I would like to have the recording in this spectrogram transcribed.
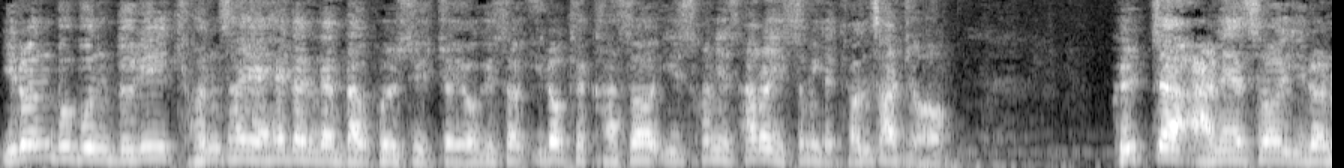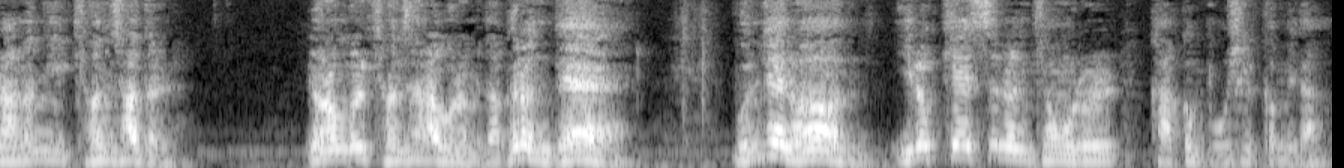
이런 부분들이 견사에 해당된다고 볼 수 있죠. 여기서 이렇게 가서 이 선이 살아 있으면 이게 견사죠. 글자 안에서 일어나는 이 견사들, 이런 걸 견사라고 그럽니다. 그런데 문제는 이렇게 쓰는 경우를 가끔 보실 겁니다.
